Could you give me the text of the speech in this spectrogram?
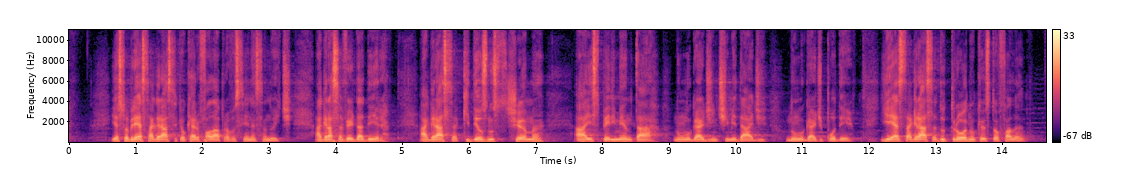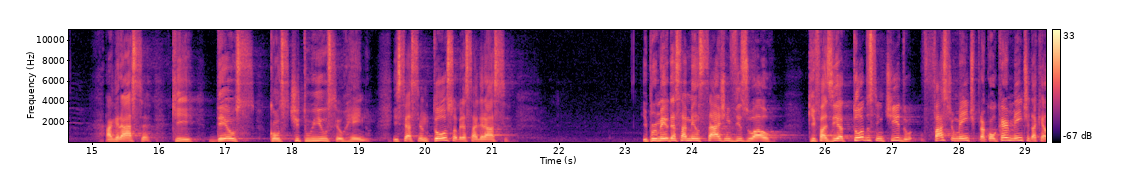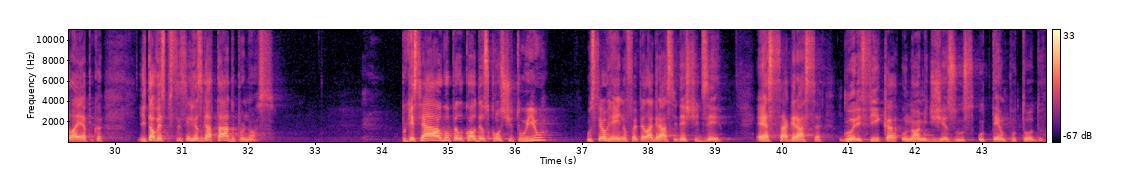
E é sobre essa graça que eu quero falar para você nessa noite. A graça verdadeira. A graça que Deus nos chama a experimentar num lugar de intimidade, num lugar de poder. E é essa graça do trono que eu estou falando. A graça que Deus constituiu o seu reino e se assentou sobre essa graça. E por meio dessa mensagem visual, que fazia todo sentido facilmente para qualquer mente daquela época, e talvez precise ser resgatado por nós. Porque se há algo pelo qual Deus constituiu o seu reino foi pela graça. E deixa eu te dizer, essa graça glorifica o nome de Jesus o tempo todo.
